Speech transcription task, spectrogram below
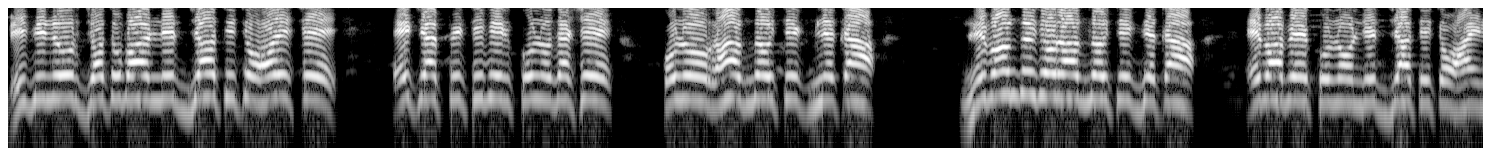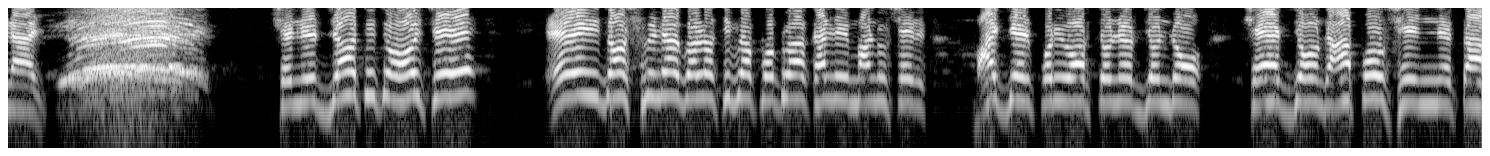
বিভিন্নর যতবার নির্যাতিত হয়েছে, এটা পৃথিবীর কোনো দেশে কোনো রাজনৈতিক নেতা নিবন্ধিত রাজনৈতিক নেতা এভাবে কোনো নির্যাতিত হয় নাই। সে নির্যাতিত হয়েছে এই দশ মিনিট গলচিপা পটুয়াখালী মানুষের ভাগ্যের পরিবর্তনের জন্য সে একজন আপোষহীন নেতা।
